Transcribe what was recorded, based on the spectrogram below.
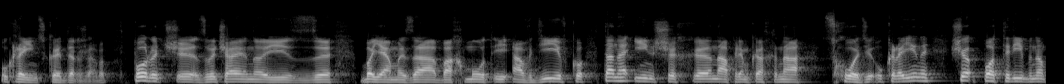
української держави. Поруч, е, звичайно, із боями за Бахмут і Авдіївку та на інших е, напрямках на сході України, що потрібно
